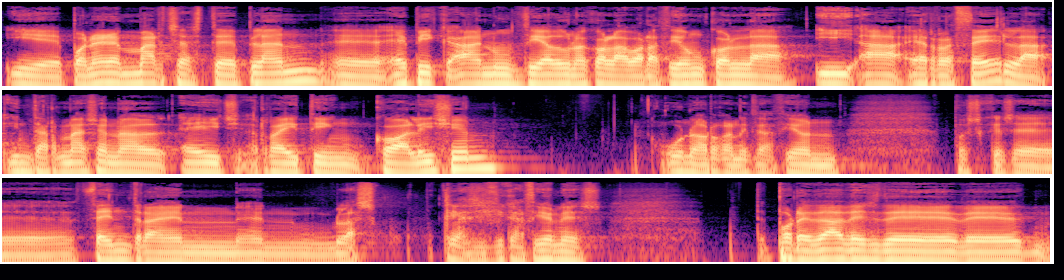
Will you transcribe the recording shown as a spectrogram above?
eh, poner en marcha este plan, eh, Epic ha anunciado una colaboración con la IARC, la International Age Rating Coalition, una organización pues, que se centra en, las clasificaciones por edades de,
